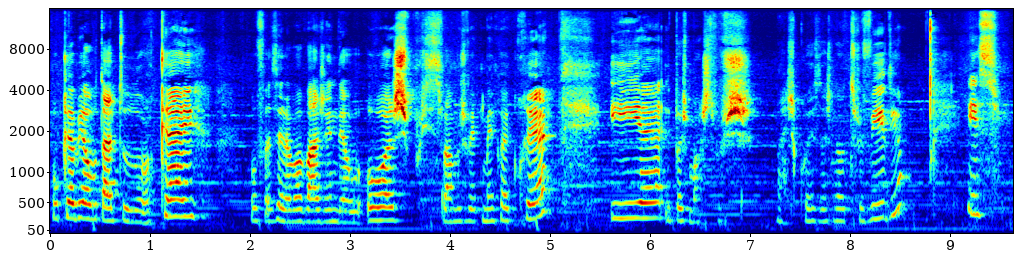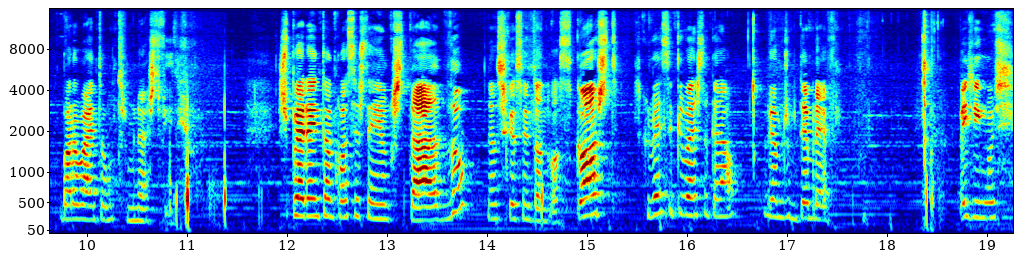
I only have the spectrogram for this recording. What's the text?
O cabelo está tudo ok. Vou fazer a lavagem dele hoje, por isso vamos ver como é que vai correr. E uh, depois mostro-vos mais coisas no outro vídeo. Isso, bora lá então terminar este vídeo. Espero então que vocês tenham gostado. Não se esqueçam então do vosso gosto. Inscrevam-se aqui abaixo no canal. Vemos muito em breve. Beijinhos.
